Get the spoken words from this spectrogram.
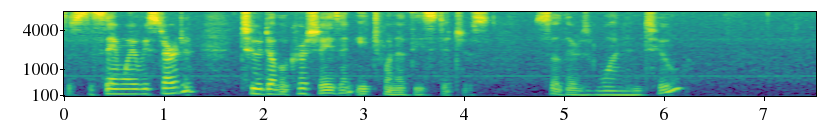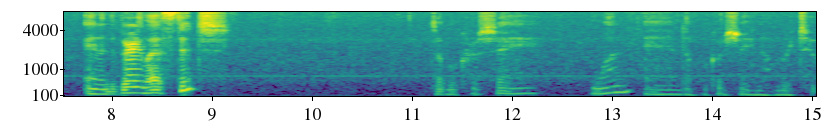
just the same way we started two double crochets in each one of these stitches. So there's one and two. And in the very last stitch double crochet one and double crochet number two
